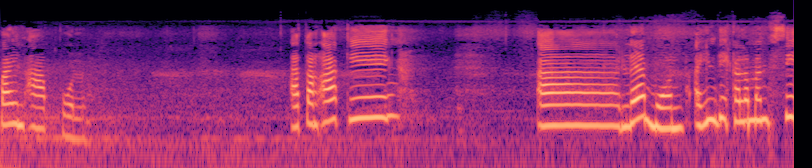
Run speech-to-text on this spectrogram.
pineapple. At ang aking ah, lemon ay hindi kalamansi.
